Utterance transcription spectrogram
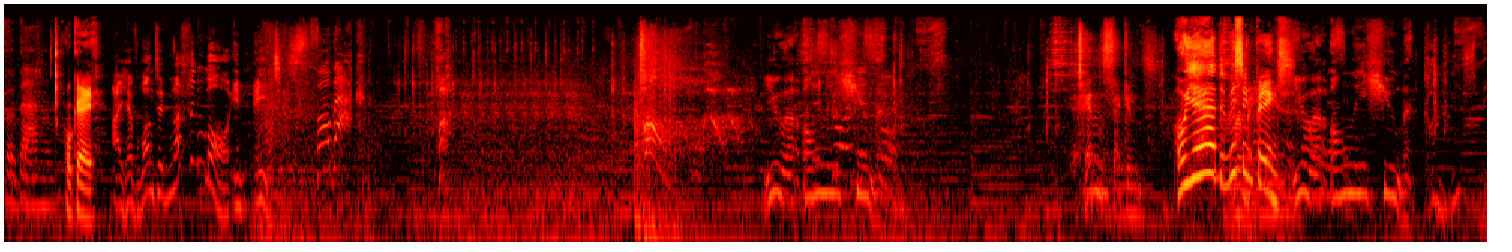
for battle? Okay. I have wanted nothing more in ages. Fall back. You are only human. Ten seconds. Oh yeah, the missing Remaining. pings. You are only human. Convince me.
